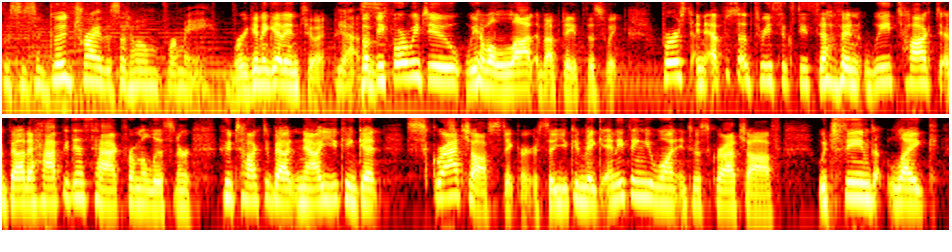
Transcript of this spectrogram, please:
this is a good try this at home for me. We're going to get into it. Yes. But before we do, we have a lot of updates this week. First, in episode 367, we talked about a happiness hack from a listener who talked about now you can get scratch off stickers. So you can make anything you want into a scratch off, which seemed like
